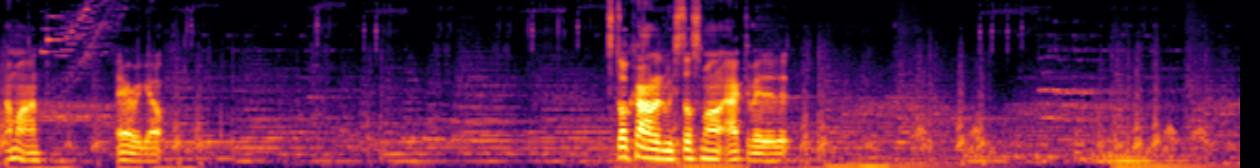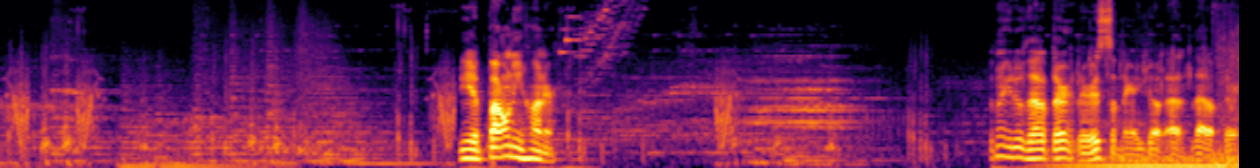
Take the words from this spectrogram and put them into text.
Come on. There we go. Still counted, we still somehow activated it. We need a bounty hunter. Something I can do with that up there? There is something I can do that up there.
